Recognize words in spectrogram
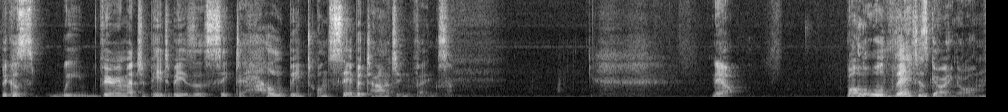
because we very much appear to be as a sector hell bent on sabotaging things. Now, while all that is going on,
